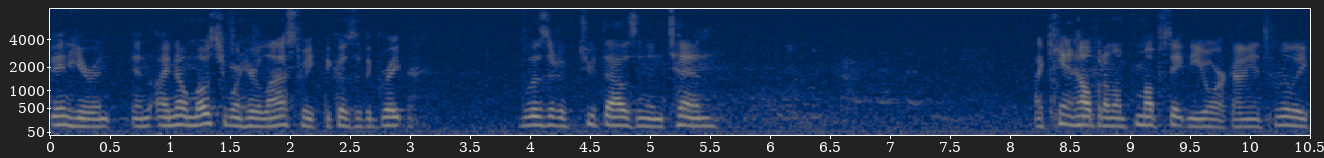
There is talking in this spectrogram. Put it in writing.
been here. And, and I know most of you weren't here last week because of the great blizzard of 2010. I can't help it. I'm from upstate New York. I mean, it's really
